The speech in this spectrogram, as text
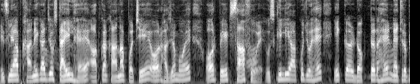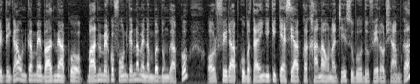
इसलिए आप खाने का जो स्टाइल है, आपका खाना पचे और हजम होए और पेट साफ़ होए, उसके लिए आपको जो है एक डॉक्टर है नेचुरोपैथी का, उनका मैं बाद में आपको, बाद में मेरे को फ़ोन करना, मैं नंबर दूँगा आपको और फिर आपको बताएँगे कि कैसे आपका खाना होना चाहिए सुबह, दोपहर और शाम का।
